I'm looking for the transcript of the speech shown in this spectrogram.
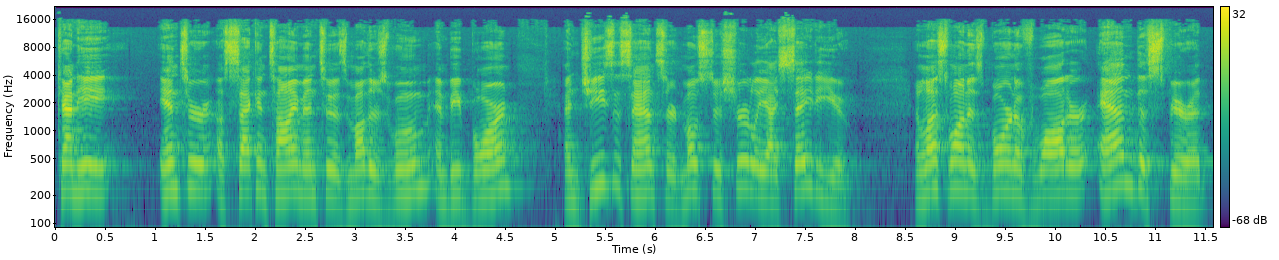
Can he enter a second time into his mother's womb and be born? And Jesus answered, Most assuredly, I say to you, unless one is born of water and the Spirit,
